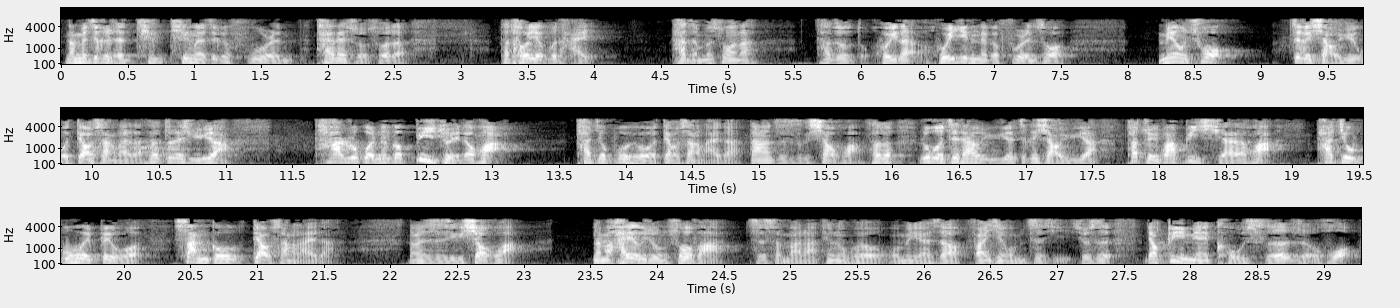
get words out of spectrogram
那么这个人听听了这个妇人太太所说的，他头也不抬，他怎么说呢？他就回了回应那个妇人说：“没有错，这个小鱼我钓上来了。他说这个鱼啊。”他如果能够闭嘴的话，他就不会我钓上来的。当然这是个笑话。他说，如果这条鱼啊，这个小鱼啊，它嘴巴闭起来的话，它就不会被我上钩钓上来的。那么这是一个笑话。那么还有一种说法是什么呢？听众朋友，我们也是要反省我们自己，就是要避免口舌惹祸。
